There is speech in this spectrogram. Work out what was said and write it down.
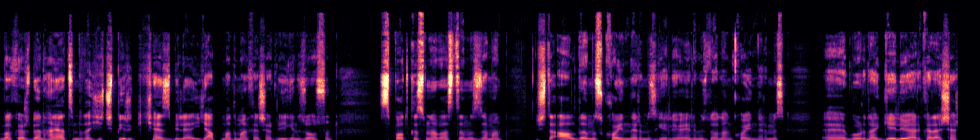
bakıyoruz. Ben hayatımda da hiçbir kez bile yapmadım arkadaşlar. Bilginiz olsun. Spot kısmına bastığımız zaman işte aldığımız coinlerimiz geliyor. Elimizde olan coinlerimiz e, burada geliyor arkadaşlar.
